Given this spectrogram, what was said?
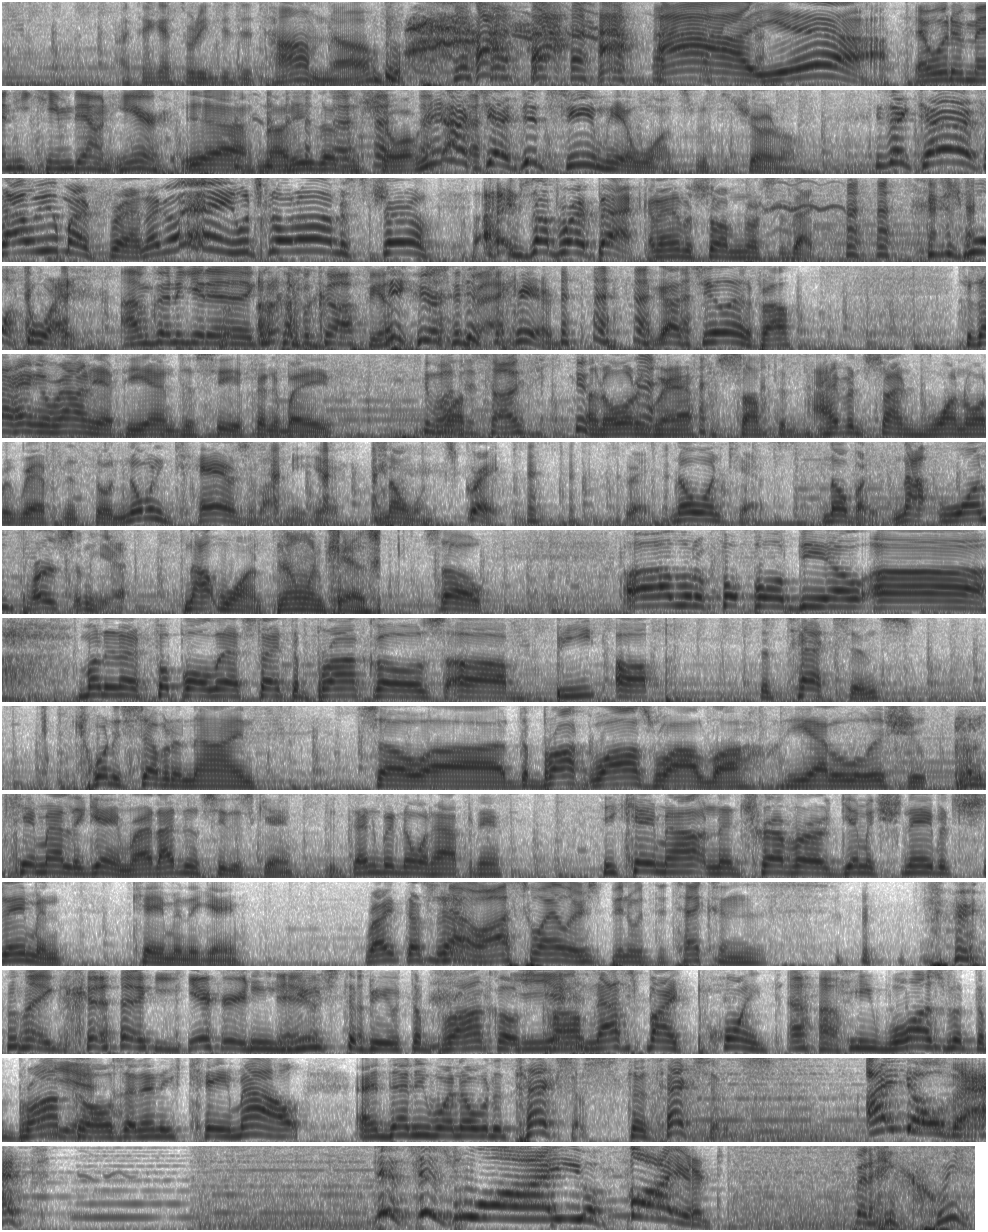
I think that's what he did to Tom. No, Ah, yeah, That would have meant he came down here. yeah. No, he doesn't show up. He, actually, I did see him here once, Mr. Chernoff. He's like, Taz, how are you, my friend? I go, hey, what's going on, Mr. Chernoff? Uh, he's up right back, and I never saw him the rest of the day. He just walked away. I'm gonna get a cup of coffee. I'll He be just right back. disappeared. I got to see you later, pal. Because I hang around here at the end to see if anybody He wants to talk to you. an autograph or something. I haven't signed one autograph in the store. Nobody cares about me here. No one. It's great. It's great. No one cares. Nobody. Not one person here. Not one. No one cares. So, a little football deal. Uh, Monday Night Football last night. The Broncos uh, beat up the Texans, twenty-seven to nine. So uh, the Brock Osweiler, he had a little issue. he came out of the game, right? I didn't see this game. Did anybody know what happened here? He came out, and then Trevor Gimmick Schnabich Shaman came in the game, right? That's what No, happened. Osweiler's been with the Texans for like a year or He two. used to be with the Broncos, Tom. Yes. That's my point. Oh. He was with the Broncos, Yeah. and then he came out, and then he went over to Texas, the Texans. I know that. This is why you're fired. but I quit.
